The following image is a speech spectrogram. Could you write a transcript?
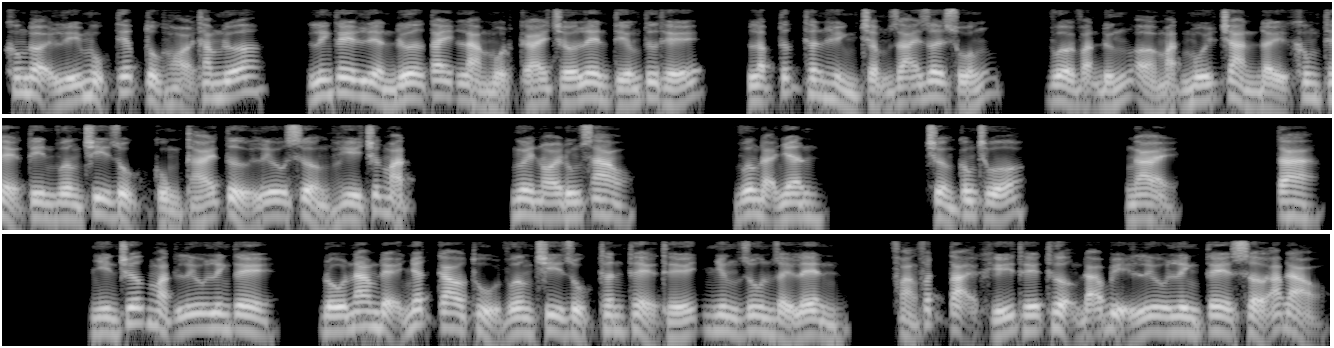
Không đợi lý mục tiếp tục hỏi thăm nữa, linh tê liền đưa tay làm một cái chớ lên tiếng tư thế, lập tức thân hình chậm rãi rơi xuống, vừa vặn đứng ở mặt mũi tràn đầy không thể tin vương chi dục cùng thái tử lưu xưởng hy trước mặt. Ngươi nói đúng sao? Vương đại nhân. Trưởng công chúa. Ngài. Ta. Nhìn trước mặt lưu linh tê, đồ nam đệ nhất cao thủ vương chi dục thân thể thế nhưng run dày lên phản phất tại khí thế thượng đã bị lưu linh tê sợ áp đảo.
